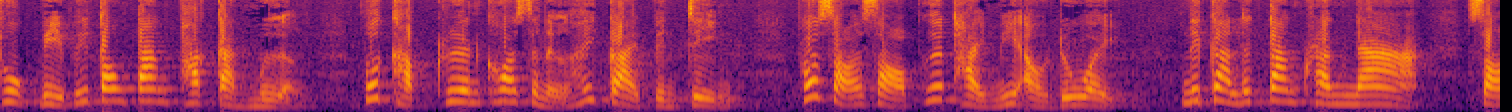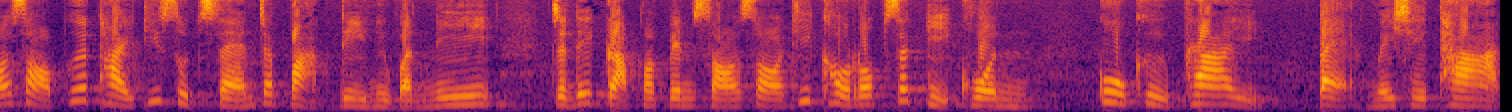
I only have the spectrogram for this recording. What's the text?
ถูกบีบให้ต้องตั้งพรรคการเมือง เพื่อขับเคลื่อนข้อเสนอให้กลายเป็นจริง เพราะสสเพื่อไทยไม่เอาด้วย ในการเลือกตั้งครั้งหน้า สสเพื่อไทยที่สุดแสนจะปากดีในวันนี้ จะได้กลับมาเป็นสสที่เคารพสักกี่คน กูคือไพร่แต่ไม่ใช่ทาส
